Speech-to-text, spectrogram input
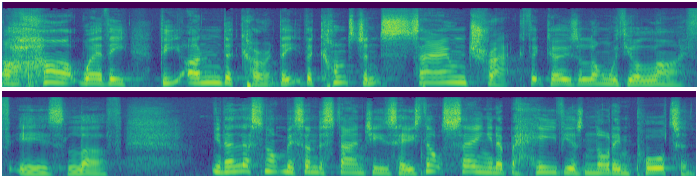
A heart where the, the undercurrent, the, the constant soundtrack that goes along with your life is love. You know, let's not misunderstand Jesus here. He's not saying, you know, behavior is not important.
